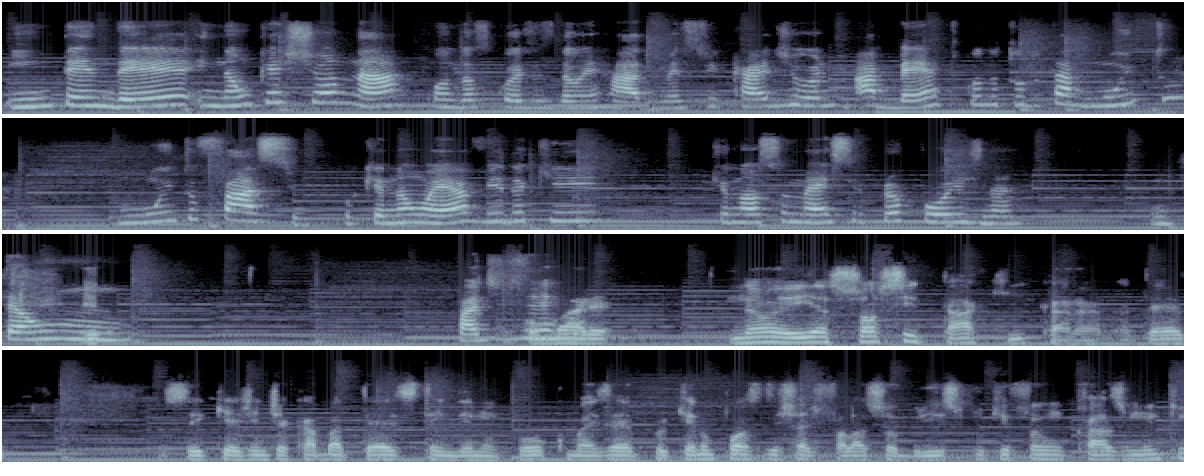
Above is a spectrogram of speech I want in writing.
e entender e não questionar quando as coisas dão errado, mas ficar de olho aberto quando tudo está muito, muito fácil, porque não é a vida que, que o nosso mestre propôs, né? Então, pode dizer. Ô, não, eu ia só citar aqui, cara, até eu sei que a gente acaba até estendendo um pouco, mas é porque não posso deixar de falar sobre isso, porque foi um caso muito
